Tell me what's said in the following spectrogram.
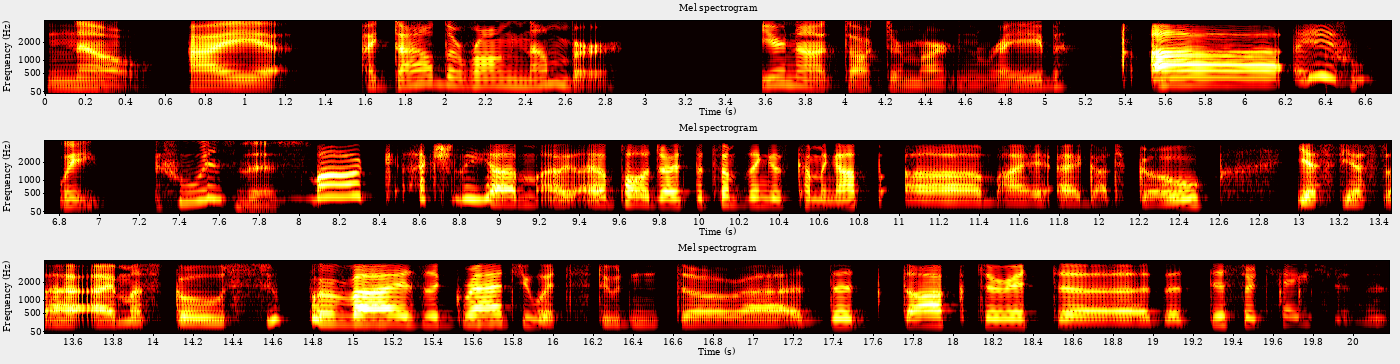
no. I I dialed the wrong number. You're not Dr. Martin Rabe. Uh, Who, wait, who is this? Mark, actually, um, I, I apologize, but something is coming up. Um, I, I got to go. Yes, yes, I, I must go supervise a graduate student or uh, the doctorate, uh, the dissertation.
